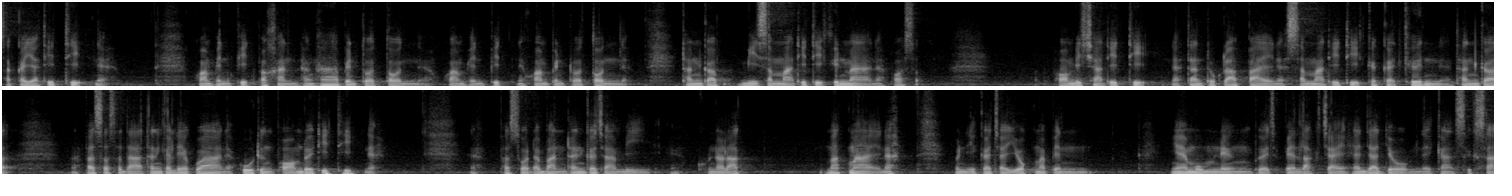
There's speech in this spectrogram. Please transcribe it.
สักยทิฏฐิเนี่ย ความเห็นผิดพระขันทั้ง 5 เป็นตัวตนเนี่ยความเห็นผิดในความเป็นตัวตนเนี่ยท่านก็มีสัมมาทิฏฐิขึ้นมานะเพราะพอมิจฉาทิฏฐินะท่านถูกละไปเนี่ยสัมมาทิฏฐิก็เกิดขึ้นเนี่ยท่านก็พระศาสดาท่านก็เรียกว่าเนี่ยพูดถึงพร้อมด้วยทิฏฐิเนี่ยพระโสดาบันท่านก็จะมีคุณลักษณ์มากมายนะวันนี้ก็จะยกมาเป็นแง่มุมหนึ่งเพื่อจะเป็นหลักใจให้ญาติโยมในการศึกษา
